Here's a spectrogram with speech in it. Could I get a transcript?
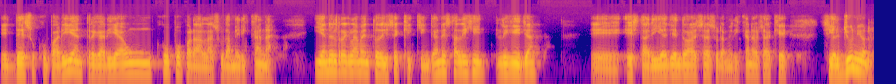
eh, desocuparía, entregaría un cupo para la Suramericana. Y en el reglamento dice que quien gane esta liguilla eh, estaría yendo a esa Suramericana. O sea que si el Junior,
